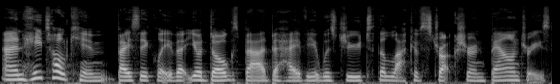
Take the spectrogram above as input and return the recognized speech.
And he told Kim basically that your dog's bad behavior was due to the lack of structure and boundaries.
